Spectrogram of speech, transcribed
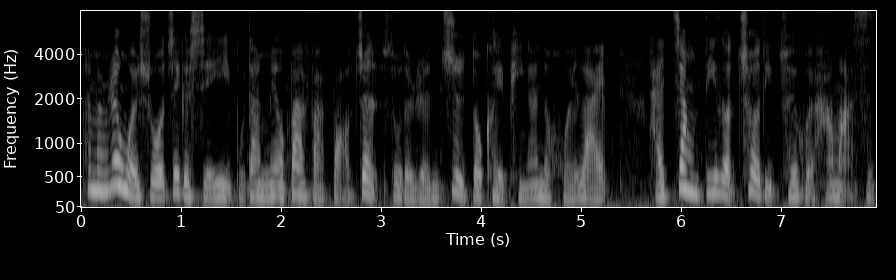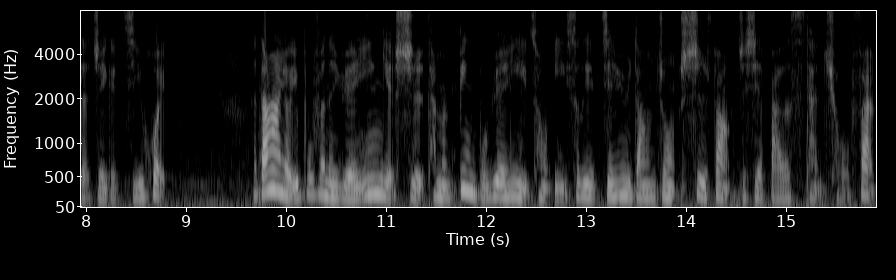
他们认为说，这个协议不但没有办法保证所有的人质都可以平安的回来，还降低了彻底摧毁哈马斯的这个机会。那当然，有一部分的原因也是他们并不愿意从以色列监狱当中释放这些巴勒斯坦囚犯。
